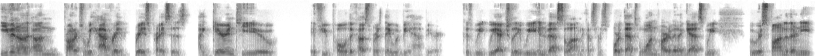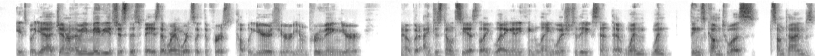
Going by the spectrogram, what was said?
even on, on products where we have raised, raised prices, I guarantee you, if you poll the customers, they would be happier because we we actually we invest a lot in the customer support. That's one part of it, I guess. We we respond to their needs, but yeah, general. I mean, maybe it's just this phase that we're in where it's like the first couple years you're you're improving, you're you know, but I just don't see us like letting anything languish to the extent that when when things come to us, sometimes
